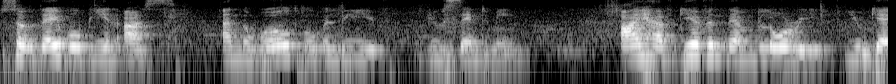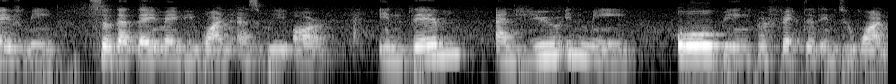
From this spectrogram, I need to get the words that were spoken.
so they will be in us, and the world will believe you sent me. I have given them glory you gave me, so that they may be one as we are. In them and you in me, all being perfected into one.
